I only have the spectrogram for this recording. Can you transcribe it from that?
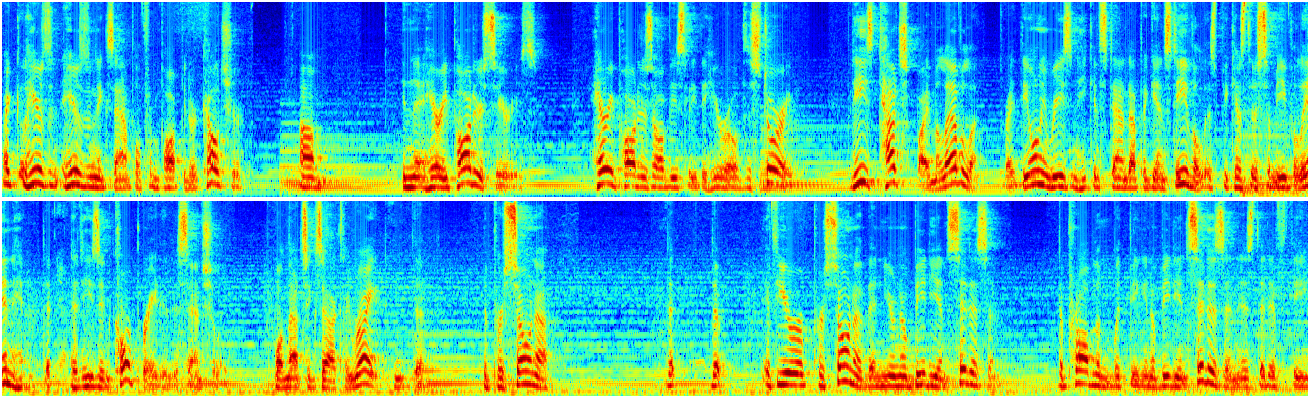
Like, here's an, here's an example from popular culture. Um, in the Harry Potter series, Harry Potter is obviously the hero of the story, but he's touched by malevolence. Right? The only reason he can stand up against evil is because there's some evil in him that, that he's incorporated essentially. Well, that's exactly right. The, the persona that, that if you're a persona, then you're an obedient citizen. The problem with being an obedient citizen is that if the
